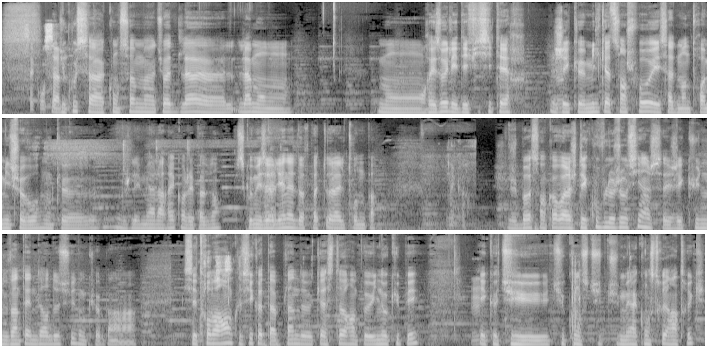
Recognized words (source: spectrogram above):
Ça consomme. du coup, ça consomme, tu vois, de là, euh, là, mon, mon réseau, il est déficitaire. Mmh. J'ai que 1400 chevaux et ça demande 3000 chevaux. Donc, euh, je les mets à l'arrêt quand j'ai pas besoin. Parce que mes Ouais, éoliennes, elles doivent pas, là, elles tournent pas. D'accord. Je bosse encore, voilà, je découvre le jeu aussi, hein, j'ai qu'une vingtaine d'heures dessus, donc euh, ben, c'est trop marrant qu'aussi quand t'as plein de castors un peu inoccupés Hmm. et que tu, tu, cons- tu, tu mets à construire un truc,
